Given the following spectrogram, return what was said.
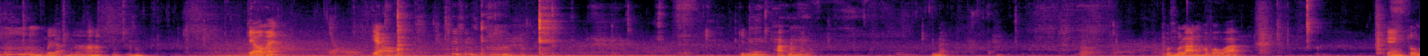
อืมไปย่างหน้าแก้วไหมเจียวแก้วกินผักได้ไหมลูกกินไหมคนโบราณเขาบอกว่า แกงส้ม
